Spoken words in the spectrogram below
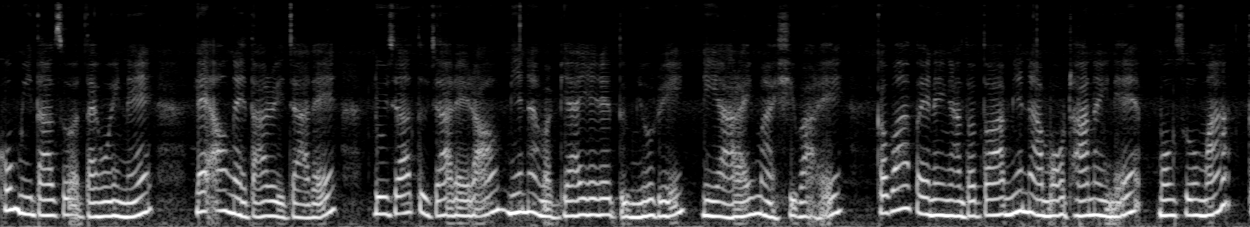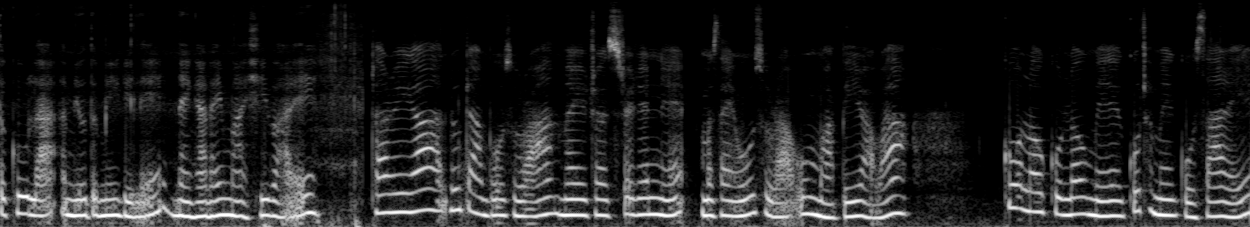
ကိုမိသားစုအတိုင်းဝိုင်းနဲ့လက်အောက်ငယ်သားတွေကြတဲ့လူကြားသူကြားတဲ့တော့မျက်နှာမပြားရတဲ့သူမျိုးတွေနေရာတိုင်းမှာရှိပါတယ် ကမ္ဘာပဲနိုင်ငံတော်တော်မျက်နှာမောထားနိုင်တဲ့မုံဆိုးမှတကုလအမျိုးသမီးတွေလည်းနိုင်ငံတိုင်းမှာရှိပါတယ်ဒါတွေကလူတန်ဖို့ဆိုတာ marital status နဲ့မဆိုင်ဘူးဆိုတာဥပမာပေးတာပါကိုယ့်အလောက်ကိုလုံးမယ်ကိုယ့်ထမင်းကိုစားတယ်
